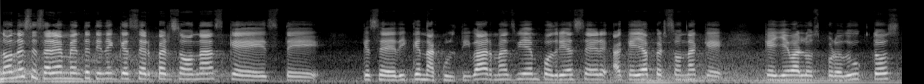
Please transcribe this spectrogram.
No necesariamente tienen que ser personas que, este, que se dediquen a cultivar, más bien podría ser aquella persona que, que lleva los productos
